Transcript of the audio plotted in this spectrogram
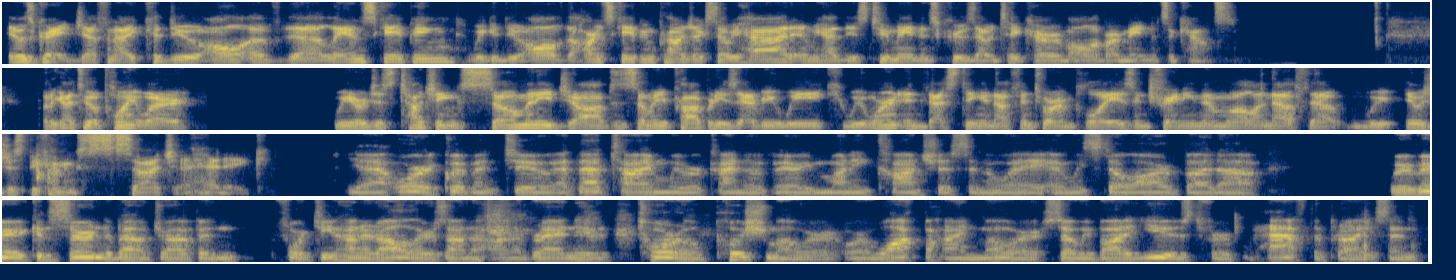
it was great. Jeff and I could do all of the landscaping. We could do all of the hardscaping projects that we had, and we had these two maintenance crews that would take care of all of our maintenance accounts. But it got to a point where we were just touching so many jobs and so many properties every week. We weren't investing enough into our employees and training them well enough that we it was just becoming such a headache. Yeah, or equipment too. At that time, we were kind of very money conscious in a way, and we still are. But uh, we were very concerned about dropping fourteen hundred dollars on a on a brand new Toro push mower or a walk behind mower. So we bought it used for half the price, and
